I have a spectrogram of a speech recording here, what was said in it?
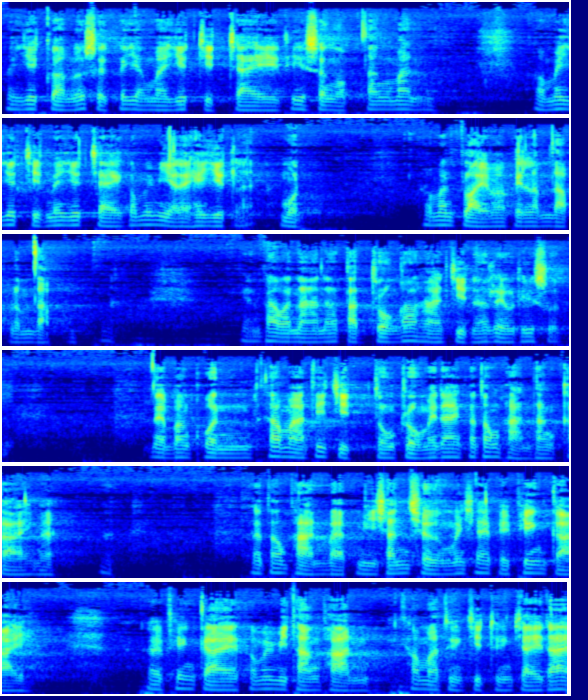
ไม่ยึดความรู้สึกก็ยังมายึดจิตใจที่สงบตั้งมั่นพอไม่ยึดจิตไม่ยึดใจก็ไม่มีอะไรให้ยึดละหมด เพราะมันปล่อยมาเป็นลำดับลำดับงั้นภาวนานะตัดตรงเข้าหาจิตนะเร็วที่สุด แต่บางคนเข้ามาที่จิตตรงๆไม่ได้ก็ต้องผ่านทางกายมา ก็ต้องผ่านแบบมีชั้นเชิง ไม่ใช่ไปเพ่งกายไปเพ่งกายก็ไม่มีทางผ่านเข้ามาถึงจิตถึงใจได้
